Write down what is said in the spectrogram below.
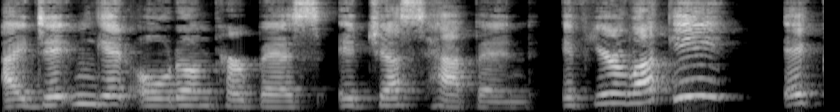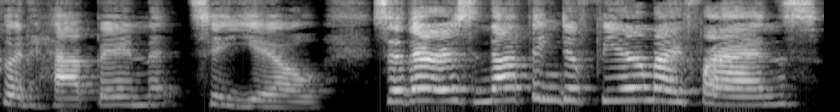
I didn't get old on purpose. It just happened. If you're lucky, it could happen to you. So there is nothing to fear, my friends.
